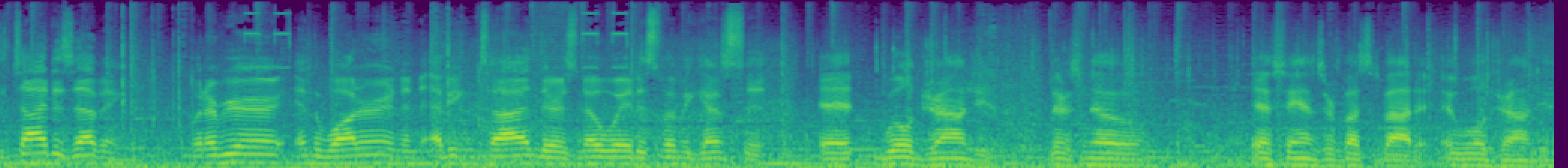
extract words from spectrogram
The tide is ebbing. Whenever you're in the water in an ebbing tide, there's no way to swim against it. It will drown you. There's no ifs, ands, or buts about it. It will drown you.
